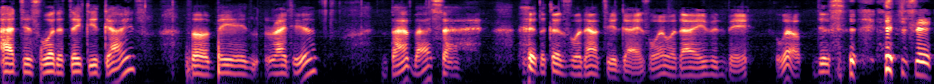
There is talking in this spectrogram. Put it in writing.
I just want to thank you guys for being right here by my side. because without you guys, where would I even be? Well, just sit,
